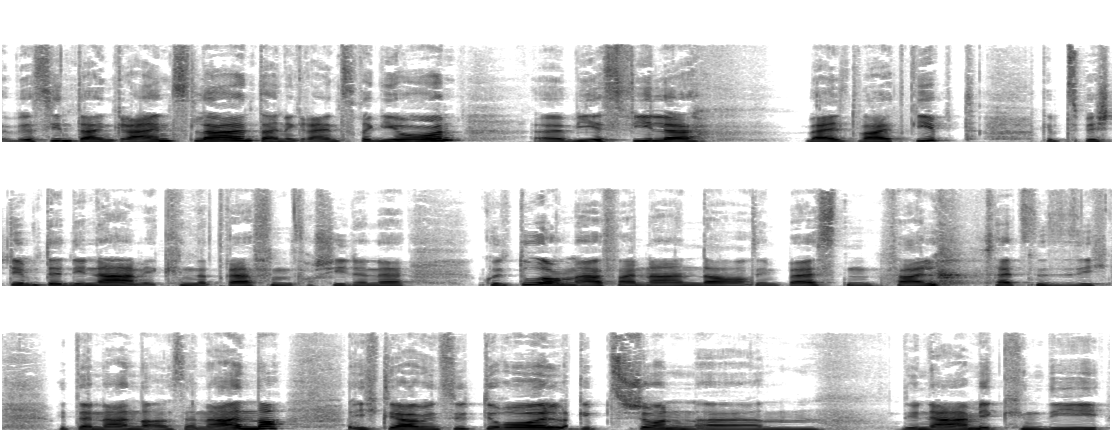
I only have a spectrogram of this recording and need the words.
Wir sind ein Grenzland, eine Grenzregion, äh, wie es viele weltweit gibt, gibt es bestimmte Dynamiken. Da treffen verschiedene Kulturen aufeinander. Im besten Fall setzen sie sich miteinander auseinander. Ich glaube, in Südtirol gibt es schon ähm, Dynamiken, die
